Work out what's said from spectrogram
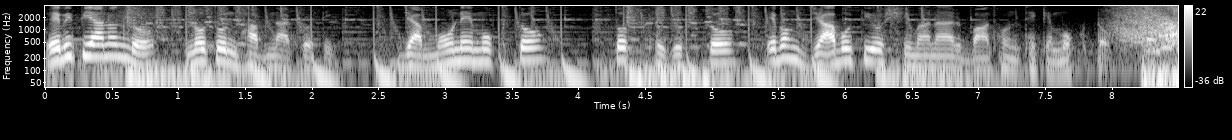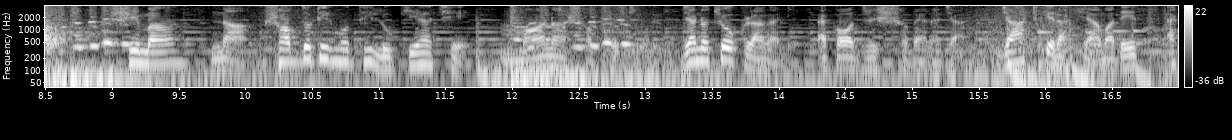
এবিপি আনন্দ নতুন ভাবনার প্রতীক যা মনে মুক্ত তথ্যে যুক্ত এবং যাবতীয় সীমানার বাঁধন থেকে মুক্ত। সীমা না শব্দটির মধ্যে লুকিয়ে আছে মানা শব্দটি যেন চোখ রাঙানি এক অদৃশ্য বেড়াজাল যা আটকে রাখে আমাদের এক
